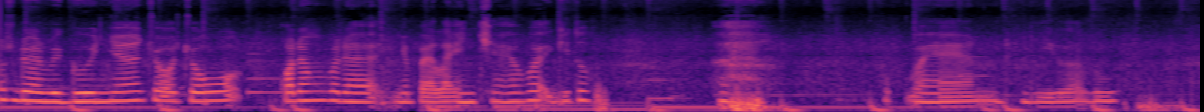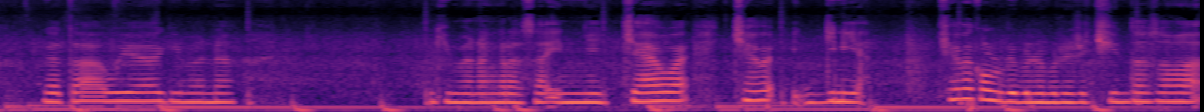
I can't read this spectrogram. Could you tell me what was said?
terus dengan begonya cowok-cowok kadang pada nyepelein cewek gitu. Fuck man. Gila lu. Nggak tahu ya gimana gimana ngerasainnya cewek. Cewek gini ya. Cewek kalau udah bener-bener cinta sama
